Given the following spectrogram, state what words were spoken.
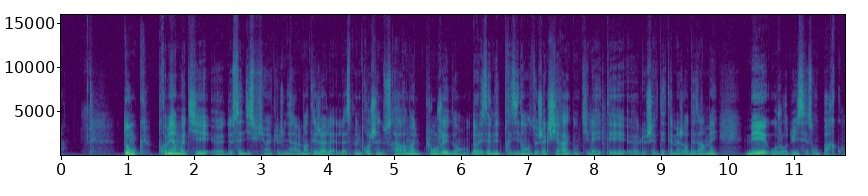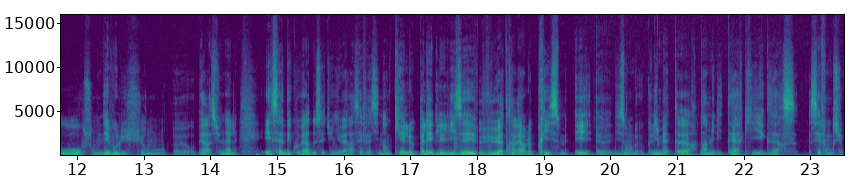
Donc, première moitié euh, de cette discussion avec le général Bintéja. La, semaine prochaine, ce sera vraiment une plongée dans, les années de présidence de Jacques Chirac, dont il a été euh, le chef d'état-major des armées. Mais aujourd'hui, c'est son parcours, son évolution euh, opérationnelle et sa découverte de cet univers assez fascinant qu'est le palais de l'Élysée, vu à travers le prisme et, disons, le collimateur d'un militaire qui exerce ses fonctions.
